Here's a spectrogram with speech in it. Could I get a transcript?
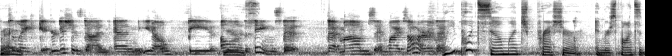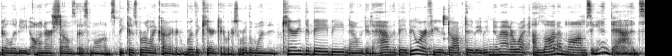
Right. to like get your dishes done and you know be all of the things that that moms and wives are. That we put so much pressure and responsibility on ourselves as moms because we're like, oh, we're the caregivers. We're the one that carried the baby. Now we got to have the baby. Or if you adopted a baby, no matter what, a lot of moms and dads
